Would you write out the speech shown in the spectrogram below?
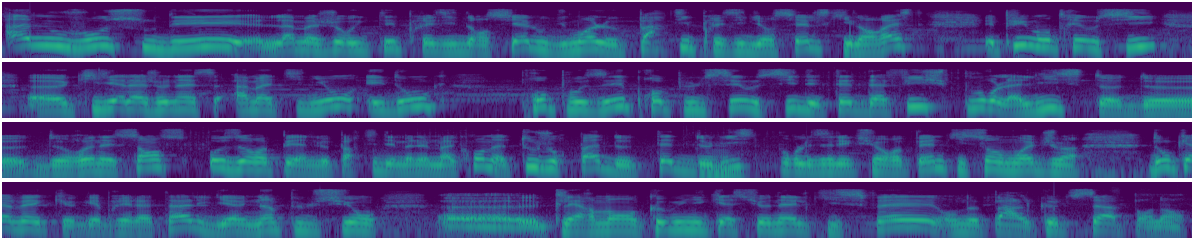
à nouveau souder la majorité présidentielle, ou du moins le parti présidentiel, ce qu'il en reste, et puis montrer aussi euh, qu'il y a la jeunesse à Matignon, et donc proposer, propulser aussi des têtes d'affiche pour la liste de, Renaissance aux européennes. Le parti d'Emmanuel Macron n'a toujours pas de tête de mmh. liste pour les élections européennes qui sont au mois de juin. Donc avec Gabriel Attal, il y a une impulsion euh, clairement communicationnelle qui se fait. On ne parle que de ça pendant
